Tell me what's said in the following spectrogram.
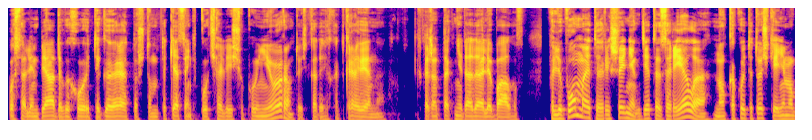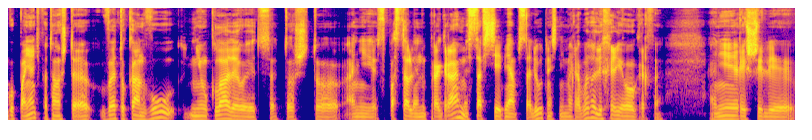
после Олимпиады выходят и говорят, то, что мы такие оценки получали еще по юниорам, то есть когда их откровенно скажем так, не додали баллов. По-любому это решение где-то зрело, но какой-то точки я не могу понять, потому что в эту канву не укладывается то, что они с поставленной программе, со всеми абсолютно, с ними работали хореографы, они решили,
